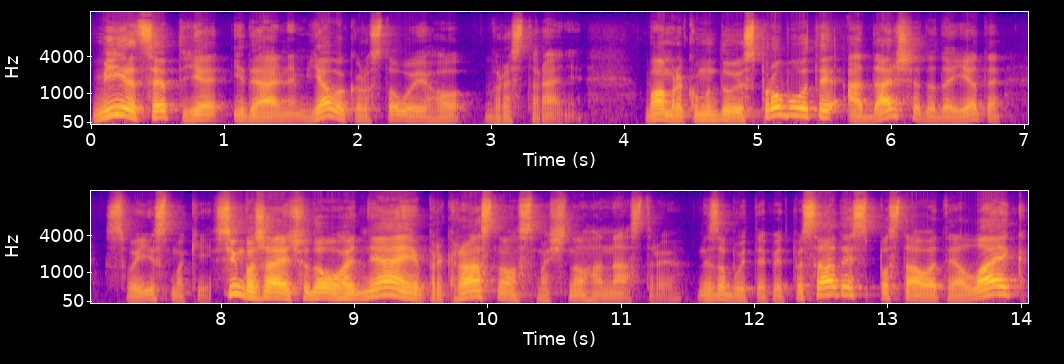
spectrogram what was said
Мій рецепт є ідеальним. Я використовую його в ресторані. Вам рекомендую спробувати, а далі додаєте свої смаки. Всім бажаю чудового дня і прекрасного смачного настрою. Не забудьте підписатись, поставити лайк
